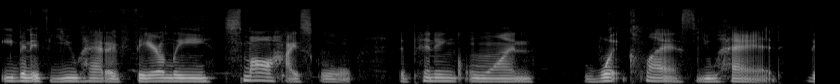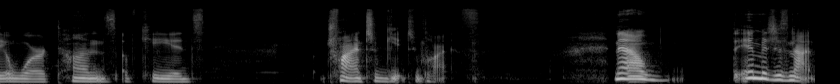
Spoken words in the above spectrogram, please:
even if you had a fairly small high school, depending on what class you had, there were tons of kids trying to get to class. Now, the image is not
